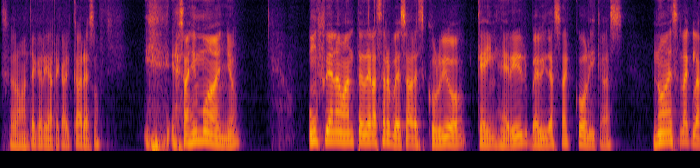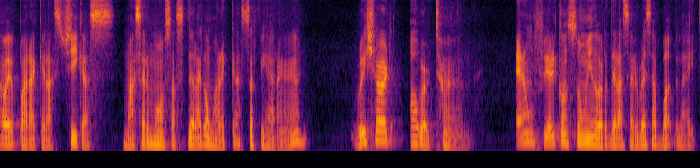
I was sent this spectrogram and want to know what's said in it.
solamente quería recalcar eso. Y ese mismo año, un fiel amante de la cerveza descubrió que ingerir bebidas alcohólicas no es la clave para que las chicas más hermosas de la comarca se fijaran en él. Richard Overton era un fiel consumidor de la cerveza Bud Light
